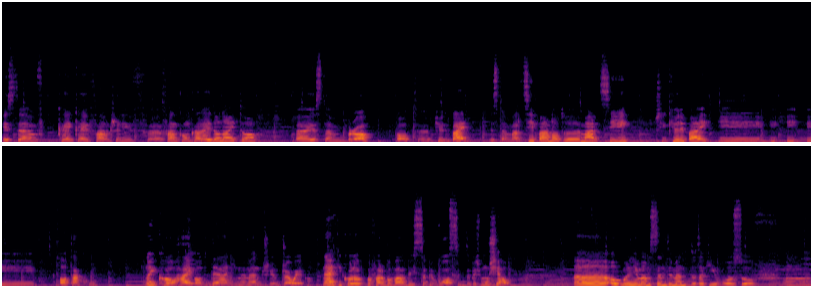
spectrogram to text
jestem KK fan, czyli e, fanką Kaleidonito, e, jestem Bro od PewDiePie, jestem Marcipan od Marci, czyli PewDiePie i, i, i, i Otaku. No i Kouhai od The Anime Man, czyli od Joey'ego. Na jaki kolor pofarbowałabyś sobie włosy, gdybyś musiał? Eee, ogólnie mam sentyment do takich włosów. Mm,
